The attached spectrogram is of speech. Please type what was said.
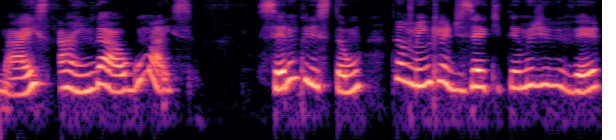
Mas ainda há algo mais. Ser um cristão também quer dizer que temos de viver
